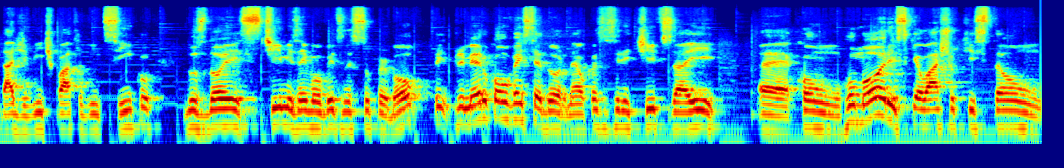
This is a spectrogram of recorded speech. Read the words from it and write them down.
da de 24 e 25, dos dois times envolvidos nesse Super Bowl. Primeiro com o vencedor, né, o Kansas City Chiefs aí é, com rumores que eu acho que estão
